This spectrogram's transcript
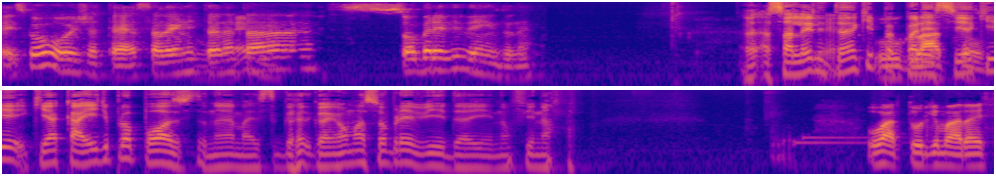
Fez gol hoje até. A Salernitana tá sobrevivendo, né? A Salernitana que é, parecia que, que ia cair de propósito, né? Mas ganhou uma sobrevida aí no final. O Arthur Guimarães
